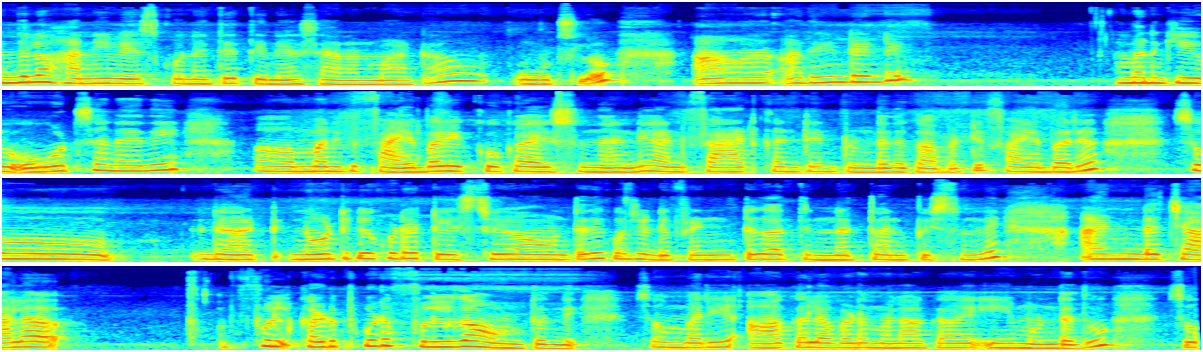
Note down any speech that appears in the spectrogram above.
అందులో హనీ వేసుకొని అయితే తినేసాను అనమాట ఓట్స్లో అదేంటంటే మనకి ఓట్స్ అనేది మనకి ఫైబర్ ఎక్కువగా ఇస్తుందండి. అండ్ ఫ్యాట్ కంటెంట్ ఉండదు కాబట్టి ఫైబర్. సో నోటికి కూడా టేస్టీగా ఉంటుంది కొంచెం డిఫరెంట్గా తిన్నట్టు అనిపిస్తుంది. అండ్ చాలా ఫుల్ కడుపు కూడా ఫుల్గా ఉంటుంది. సో మరి ఆకలి అవ్వడం అలాగా ఏమి ఉండదు. సో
